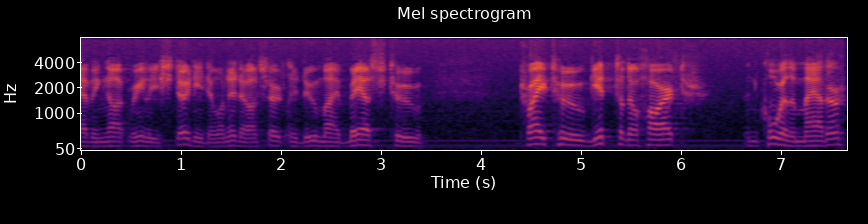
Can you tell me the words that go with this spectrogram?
having not really studied on it, I'll certainly do my best to try to get to the heart and core of the matter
